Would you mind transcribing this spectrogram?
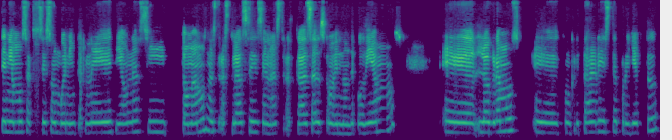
teníamos acceso a un buen internet y aún así tomamos nuestras clases en nuestras casas o en donde podíamos, eh, logramos eh, concretar este proyecto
